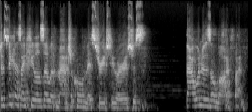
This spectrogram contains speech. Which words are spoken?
Just because I feel as though with Magical Mystery Tour, it's just that one was a lot of fun.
